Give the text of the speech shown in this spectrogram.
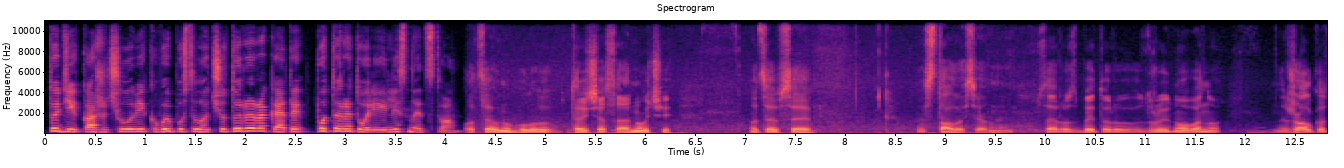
Тоді, каже чоловік, випустили чотири ракети по території лісництва. Оце воно було 3 часа ночі. Оце все сталося. Все розбито, зруйновано. Жалко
